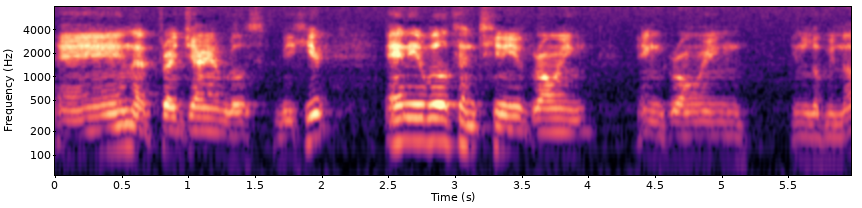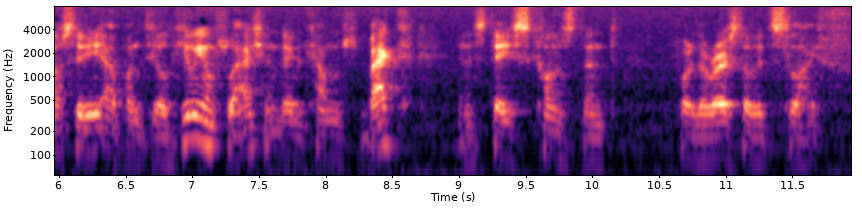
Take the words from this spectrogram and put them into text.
and that red giant will be here and it will continue growing and growing in luminosity up until helium flash and then comes back and stays constant for the rest of its life.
